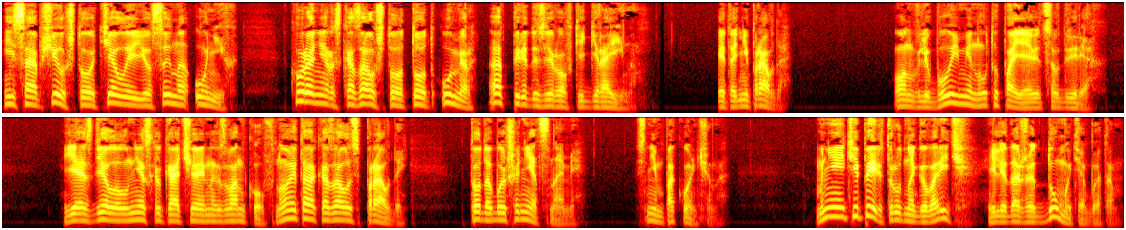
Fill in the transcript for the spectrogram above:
и сообщил, что тело ее сына у них. Коронер сказал, что тот умер от передозировки героином. Это неправда. Он в любую минуту появится в дверях. Я сделал несколько отчаянных звонков, но это оказалось правдой. Тода больше нет с нами. С ним покончено. Мне и теперь трудно говорить или даже думать об этом.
